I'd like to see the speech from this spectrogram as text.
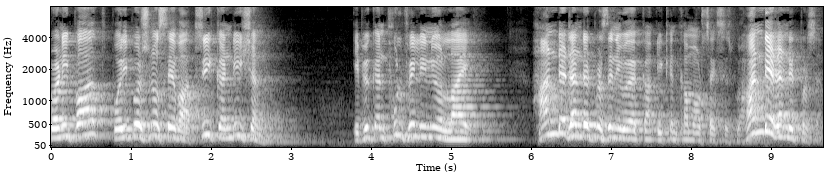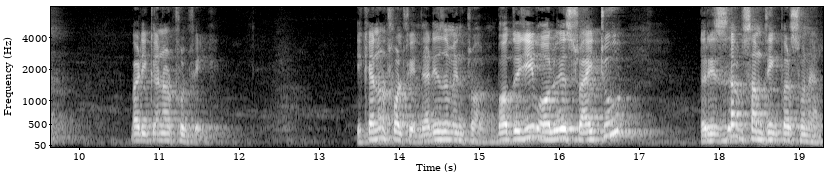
प्रणिपात परिपोषण सेवा three condition if you can fulfil in your life hundred hundred percent you you can come out successful hundred hundred percent but you can not fulfil you can not fulfil that is a main problem बौद्ध जीव always try to reserve something personal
